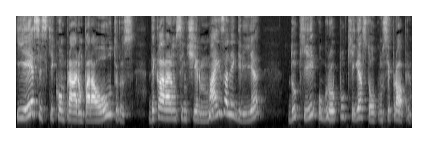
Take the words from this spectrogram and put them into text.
E esses que compraram para outros declararam sentir mais alegria do que o grupo que gastou com si próprio.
